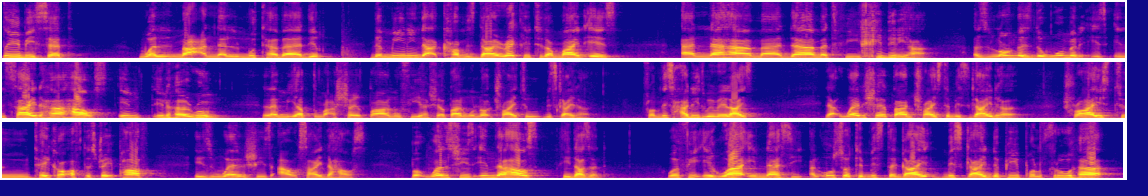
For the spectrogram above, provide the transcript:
طيبي said والمعنى المتبادر The meaning that comes directly to the mind is أنها ما دامت في خدرها As long as the woman is inside her house, in, in her room, لم يطمع الشيطان فيها Shaitan will not try to misguide her. From this hadith we realize that when shaitan tries to misguide her, tries to take her off the straight path, is when she's outside the house. But once she's in the house, he doesn't. وَفِي إِغْوَاءِ النَّاسِ And also to misguide, misguide the people through her,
